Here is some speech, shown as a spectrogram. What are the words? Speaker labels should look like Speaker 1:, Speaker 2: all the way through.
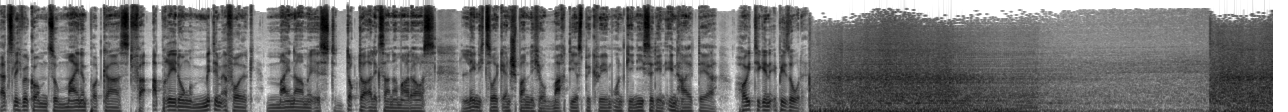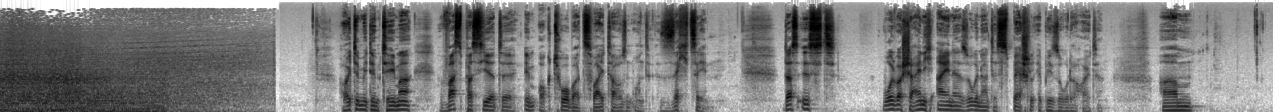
Speaker 1: Herzlich willkommen zu meinem Podcast Verabredung mit dem Erfolg. Mein Name ist Dr. Alexander Madaus. Lehn dich zurück, entspann dich um, mach dir es bequem und genieße den Inhalt der heutigen Episode. Heute mit dem Thema, was passierte im Oktober 2016? Das ist wohl wahrscheinlich eine sogenannte Special-Episode heute. Ähm,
